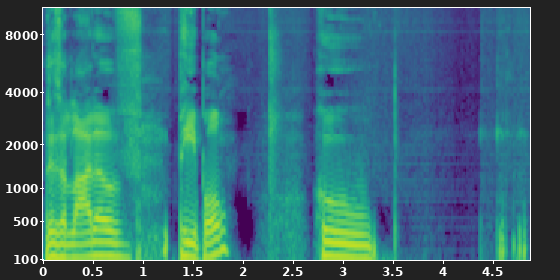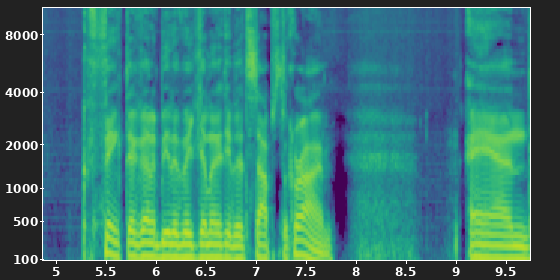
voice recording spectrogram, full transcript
there's a lot of people who think they're going to be the vigilante that stops the crime, and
